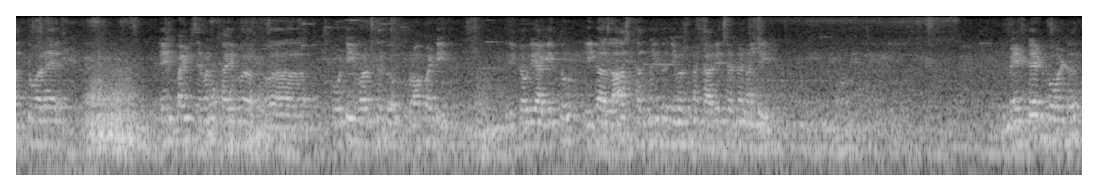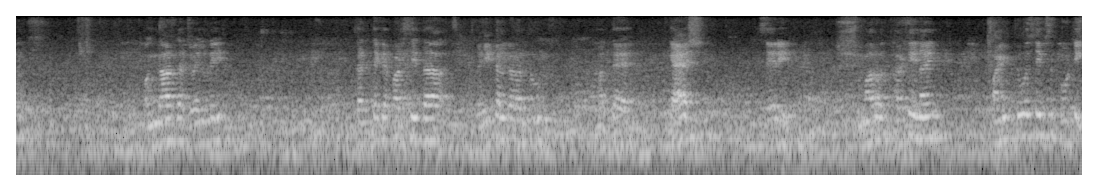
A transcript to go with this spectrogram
ಹತ್ತುವರೆ ಟೆನ್ ಪಾಯಿಂಟ್ ಸೆವೆನ್ ಫೈವ್ ಕೋಟಿ ವರ್ಷದ್ದು ಪ್ರಾಪರ್ಟಿ ರಿಕವರಿ ಆಗಿತ್ತು. ಈಗ ಲಾಸ್ಟ್ ಹದಿನೈದು ದಿವಸದ ಕಾರ್ಯಾಚರಣೆಯಲ್ಲಿ ಮೆಲ್ಟೆಡ್ ಗೋಲ್ಡ್, ಬಂಗಾರದ ಜ್ಯುವೆಲ್ರಿ ಕತ್ತೆಗೆ ಬಳಸಿದ ವೆಹಿಕಲ್ಗಳನ್ನು ಮತ್ತು ಕ್ಯಾಶ್ ಸೇರಿ ಸುಮಾರು thirty nine point two six crore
